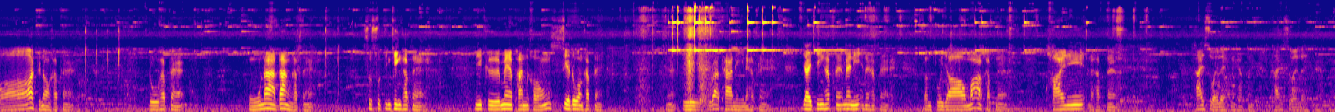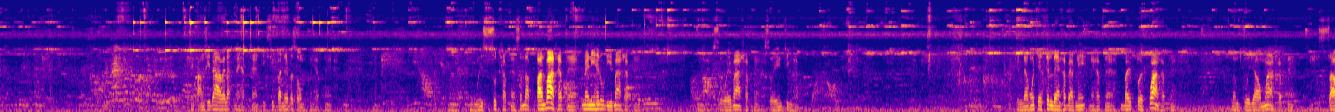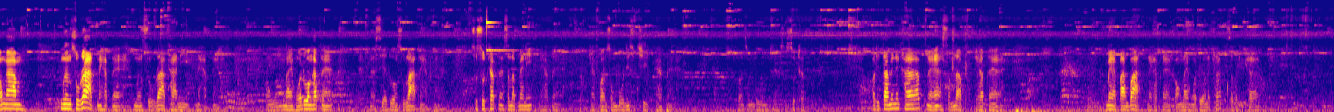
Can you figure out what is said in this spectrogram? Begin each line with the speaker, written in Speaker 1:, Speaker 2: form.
Speaker 1: ปอดพี่น้องครับนะฮะดูครับนะฮะหูหน้าดั้งครับนะฮะสุดๆจริง ๆ ครับนะฮะนี่คือแม่พันธุ์ของเสียดวงครับนะฮะนะที่สุราษฎร์ธานีนะครับนะฮะใหญ่จริงครับนะแม่นี้นะครับนะลำตัวยาวมากครับนะท้ายนี้นะครับนะท้ายสวยเลยนะครับนะท้ายสวยเลยนะครับนะ มี ฝังซีด้าไว้แล้วนะครับนะอีกสิบวันได้ผสมนะครับนะนี่โอ้โหนี่สุดๆครับนะสำหรับปานวาดครับนะแม่นี้ให้ลูกดีมากครับนะสวยมากครับนะสวยจริงๆครับเห็นแล้วหัวใจเต้นแรงครับแบบนี้นะครับนะใบเปิดกว้างครับนะลำตัวยาวมากครับนะสาวงามเมืองสุราษฎร์นะครับนะเมืองสุราษฎร์ธานีนะครับนะของนายหัวดวงครับนะฮะ นะเสียดวงสุราษฎร์นะครับนะสุดๆครับนะสำหรับแม่นี้นะครับนะความสมบูรณ์นี่สุดฉีดนะครับนะความสมบูรณ์นะสุดๆครับขอติดตามด้วยนะครับนะฮะสำหรับนะครับนะฮะแม่ปานวาดนะครับนะของนายหัวดวงนะครับ สวัสดีครับ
